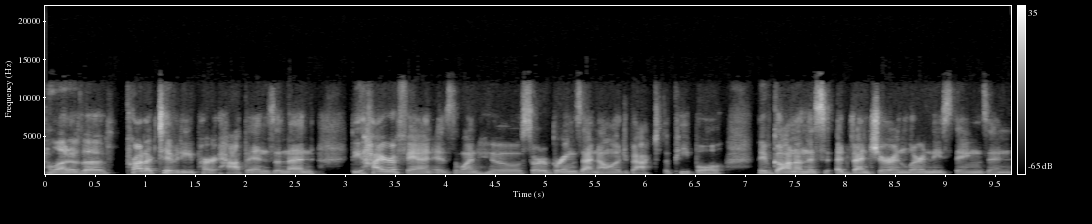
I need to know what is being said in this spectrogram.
A lot of the productivity part happens. And then the Hierophant is the one who sort of brings that knowledge back to the people. They've gone on this adventure and learned these things. And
